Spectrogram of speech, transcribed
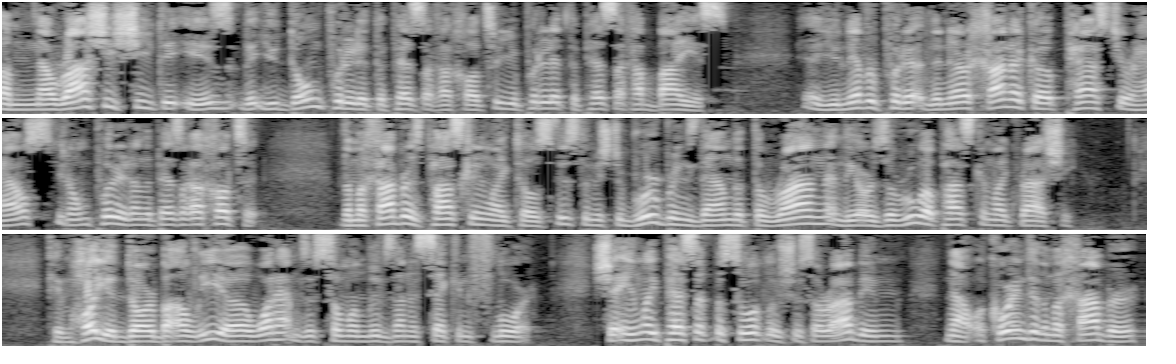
Um, now Rashi Shita is that you don't put it at the Pesach HaChotzer, you put it at the Pesach HaBayis. Uh, you never put it, the Ner Chanukah past your house, you don't put it on the Pesach HaChotzer. The Machaber is paskin like Tosfos. The Mishnah brings down that the Ran and the Or Zarua paskin like Rashi. What happens if someone lives on a second floor? Now, according to the Machaber,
